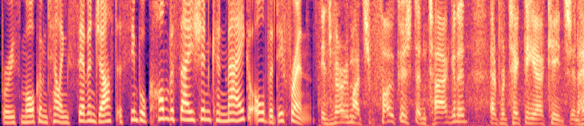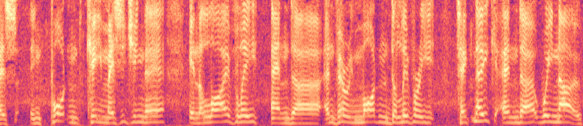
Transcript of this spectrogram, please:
Bruce Morcombe telling Seven Just a simple conversation can make all the difference. It's very much focused focused and targeted at protecting our kids. It has important key messaging there in a lively and, uh, and very modern delivery technique and uh, we know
